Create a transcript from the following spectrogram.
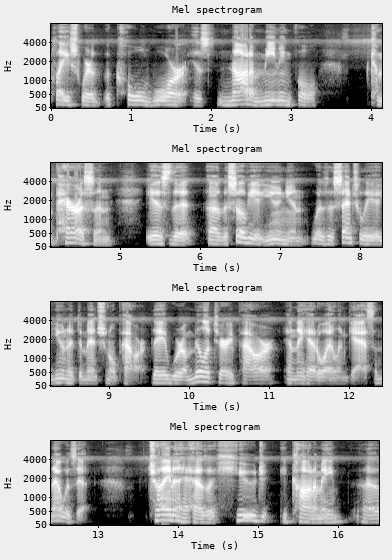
place where the Cold War is not a meaningful comparison is that uh, the Soviet Union was essentially a unidimensional power. They were a military power and they had oil and gas, and that was it. China has a huge economy, uh,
